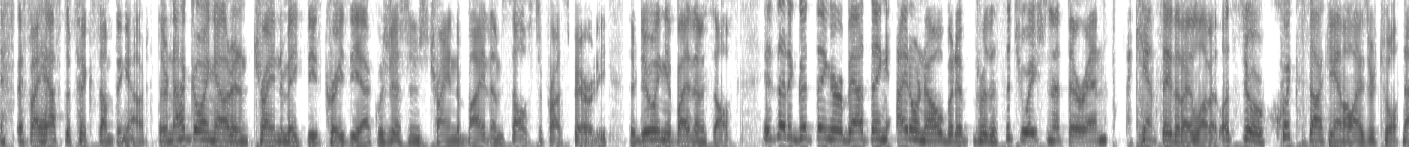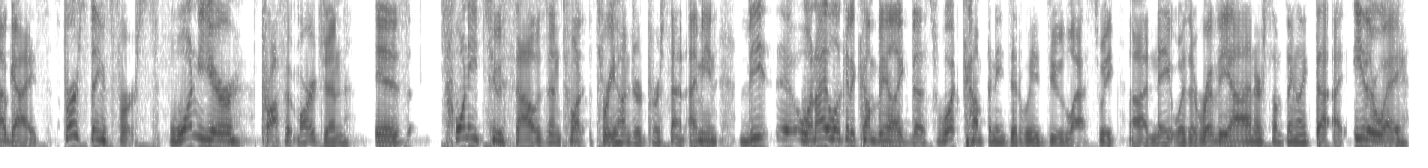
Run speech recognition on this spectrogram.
if, if I have to pick something out, they're not going out and trying to make these crazy acquisitions, trying to buy themselves to prosperity. They're doing it by themselves. Is that a good thing or a bad thing? I don't know, but if, for the situation that they're in, I can't say that I love it. Let's do a quick stock analyzer tool. Now, guys, first things first one year profit margin is 22,300%. I mean, the when I look at a company like this, what company did we do last week? Uh, Nate, was it Rivian or something like that? I, either way,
